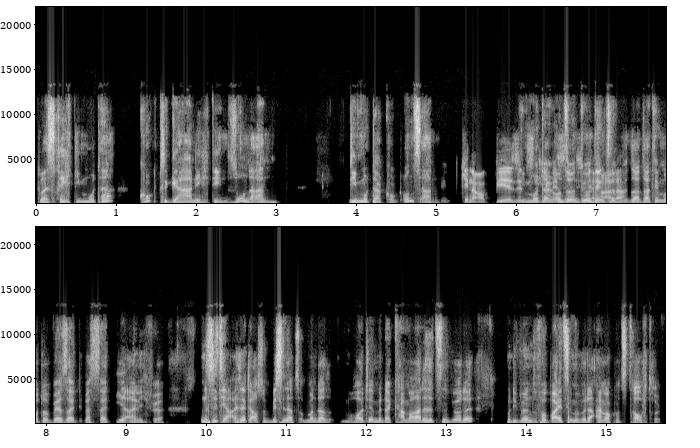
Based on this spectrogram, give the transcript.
Du hast recht, die Mutter guckt gar nicht den Sohn an. Die Mutter guckt uns an. Genau, wir sitzen Die Mutter hier, und so, und du denkst so, nach dem Motto, wer seid, was seid ihr eigentlich für? Und es sieht ja, es sieht ja auch so ein bisschen, als ob man da heute mit der Kamera da sitzen würde und die würden so vorbeiziehen und würde einmal kurz draufdrücken.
